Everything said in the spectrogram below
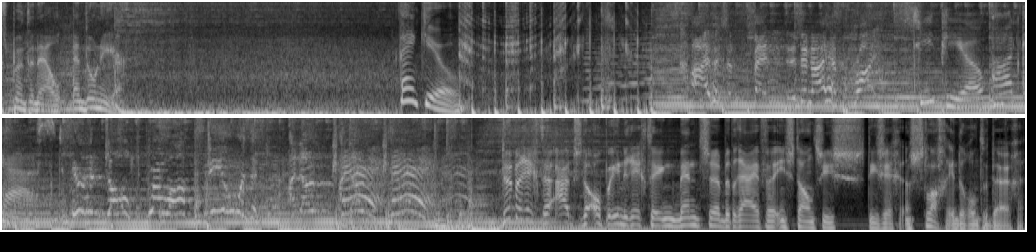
tpopodcast.nl en doneer. Thank you. I was offended and I have rights. TPO Podcast. You're an adult. Grow up. Deal with it. I don't care. care. De berichten uit de open inrichting, mensen, bedrijven, instanties die zich een slag in de ronde deugen.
